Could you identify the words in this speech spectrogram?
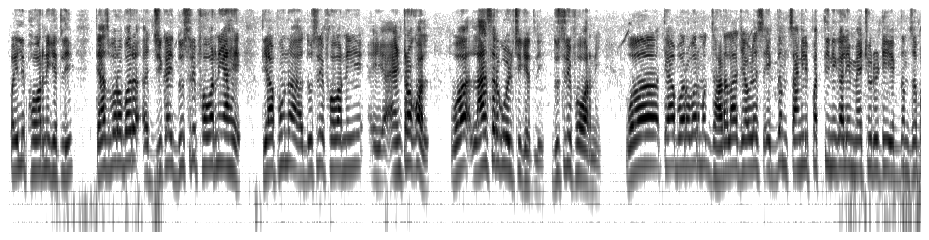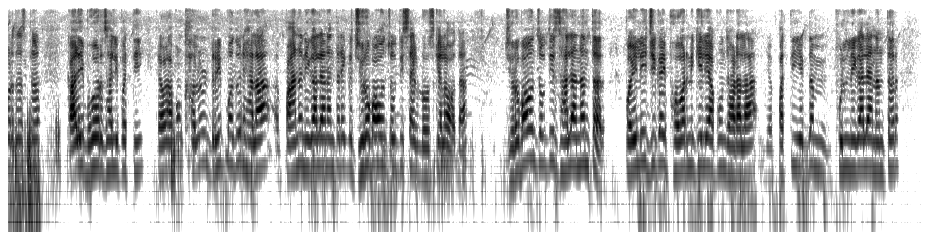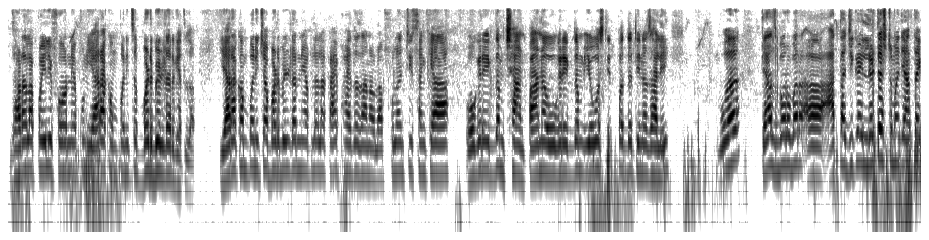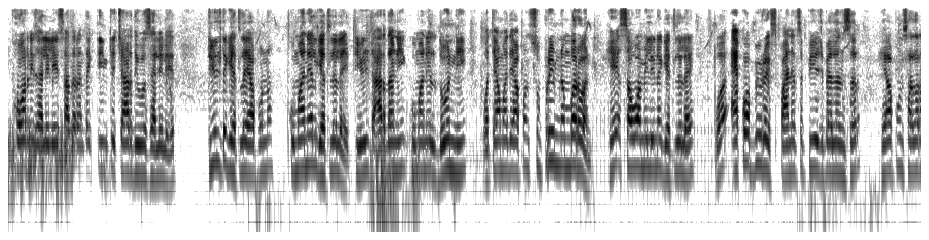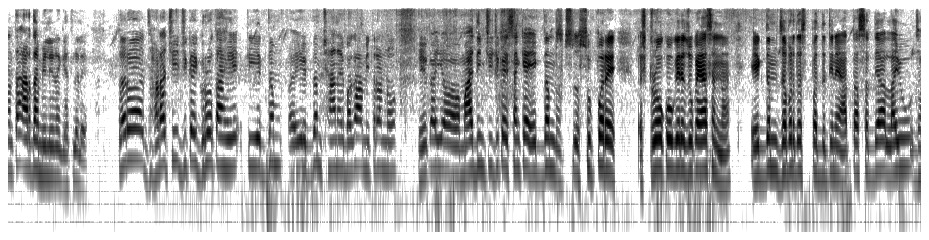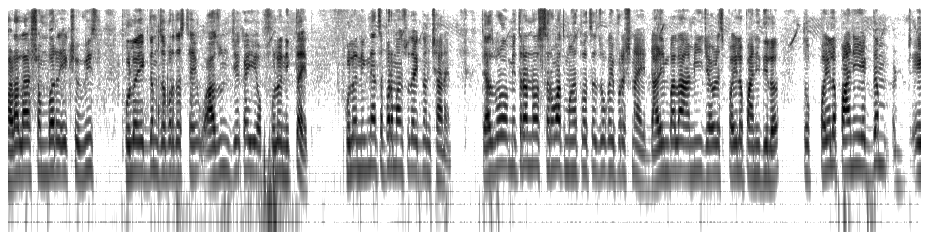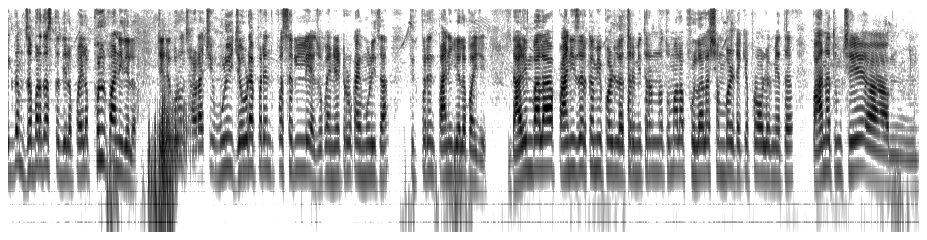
पहिली फवारणी घेतली. त्याचबरोबर जी काही दुसरी फवारणी आहे ती आपण दुसरी फवारणी अँट्रॉकॉल व लान्सर गोल्डची घेतली दुसरी फवारणी. व त्याबरोबर मग झाडाला ज्यावेळेस एकदम चांगली पत्ती निघाली मॅच्युरिटी एकदम जबरदस्त काळी भोर झाली पत्ती. त्यावेळी आपण खालून ड्रीपमधून ह्याला पानं निघाल्यानंतर एक झिरो बावन्न चौतीसचा एक डोस केला होता. झिरो बावन्न चौतीस झाल्यानंतर पहिली जी काही फवारणी केली आपण झाडाला पत्ती एकदम फुल निघाल्यानंतर झाडाला पहिली फवारणी आपण यारा कंपनीचं बड बिल्डर घेतलं. यारा कंपनीच्या बड बिल्डरने आपल्याला काय फायदा जाणवला? फुलांची संख्या वगैरे एकदम छान पानं वगैरे एकदम व्यवस्थित पद्धतीनं झाली. व त्याचबरोबर आता जी काही लेटेस्टमध्ये आता एक फवारणी झालेली आहे साधारणतः एक तीन ते चार दिवस झालेले आहेत. टिल्ट घेतलं आहे आपण कुमानेल घेतलेलं आहे टिल्ट अर्धानी कुमानेल दोननी व त्यामध्ये आपण सुप्रीम नंबर वन हे सव्वा मिलीनं घेतलेलं आहे. व ॲक्वाप्युरेक्स पाण्याचं पी एच बॅलन्सर हे आपण साधारणतः अर्धा मिलीनं घेतलेलं आहे. तर झाडाची जी काही ग्रोथ आहे ती एकदम एकदम छान आहे. बघा मित्रांनो हे काही मादींची जी काही संख्या आहे एकदम सु- सुपर आहे. स्ट्रोक वगैरे जो काही असेल ना एकदम जबरदस्त पद्धतीने. आता सध्या लाईव्ह झाडाला शंभर एकशे वीस फुलं एकदम जबरदस्त आहे. अजून जे काही फुलं निघत आहेत फुलं निघण्याचं प्रमाण सुद्धा एकदम छान आहे. त्याचबरोबर मित्रांनो सर्वात महत्त्वाचा जो काही प्रश्न आहे डाळिंबाला आम्ही ज्यावेळेस पहिलं पाणी दिलं तो पहिलं पाणी एकदम एकदम जबरदस्त दिलं पहिलं फुल पाणी दिलं. जेणेकरून झाडाची मुळी जेवढ्यापर्यंत पसरलेली आहे जो काही नेटवर्क आहे मुळीचा तिथपर्यंत पाणी गेलं पाहिजे. डाळिंबाला पाणी जर कमी पडलं तर मित्रांनो तुम्हाला फुलाला शंभर टक्के प्रॉब्लेम येतं. पानं तुमचे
